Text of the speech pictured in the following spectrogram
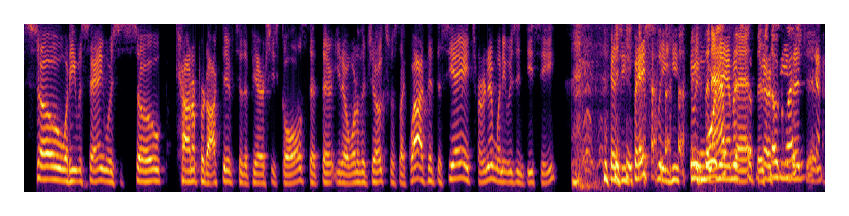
so what he was saying was just so counterproductive to the PRC's goals that there, you know, one of the jokes was like, "Wow, did the CIA turn him when he was in DC?" Because he's basically he's doing he's more damage to the There's PRC no question. Than, yeah,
